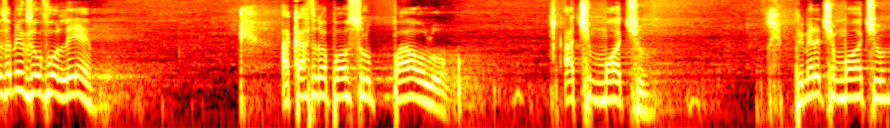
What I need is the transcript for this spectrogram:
Meus amigos, eu vou ler a carta do apóstolo Paulo a Timóteo. 1 Timóteo,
